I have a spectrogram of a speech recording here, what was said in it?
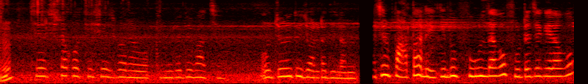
হ্যাঁ? চেষ্টা করছি শেষবারের মতো যদি বাঁচে। ওর জন্যই তুই জলটা দিলাম। গাছের পাতা নেই কিন্তু ফুল দেখো ফুটেছে কীরকম?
